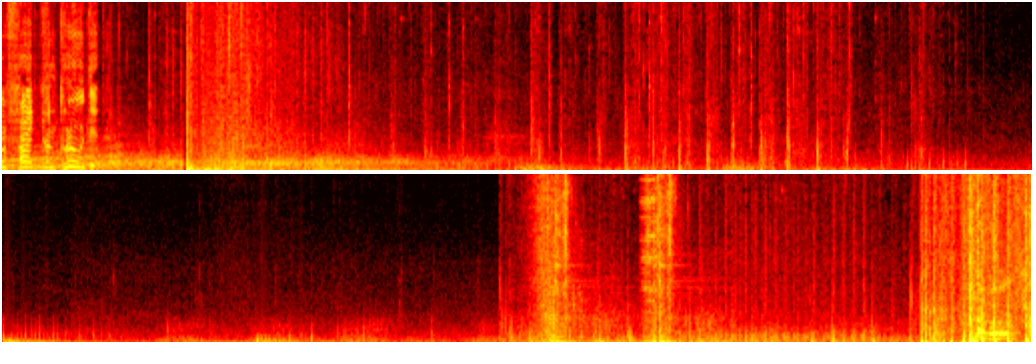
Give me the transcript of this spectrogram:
Gunfight concluded. Oh!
